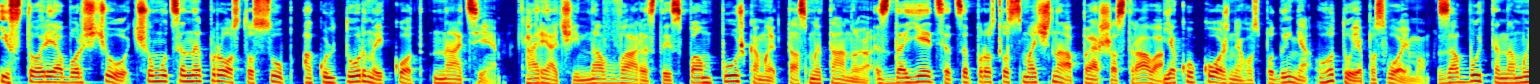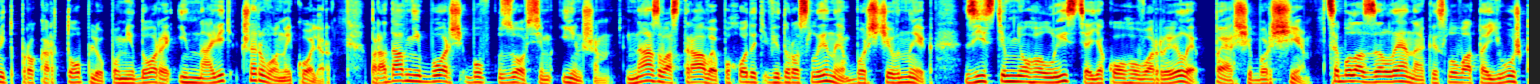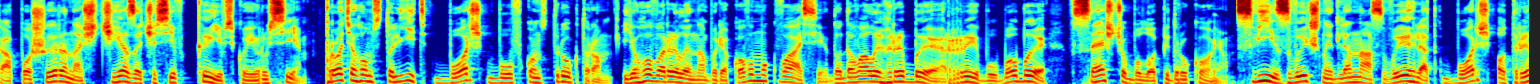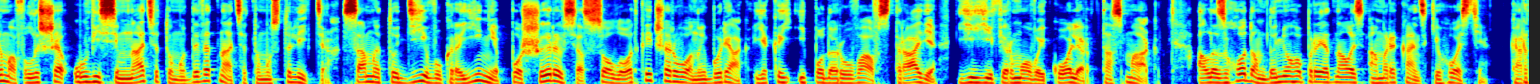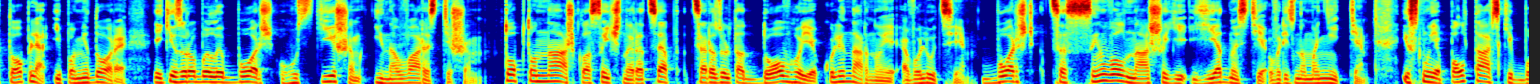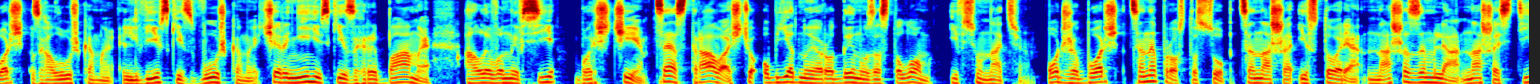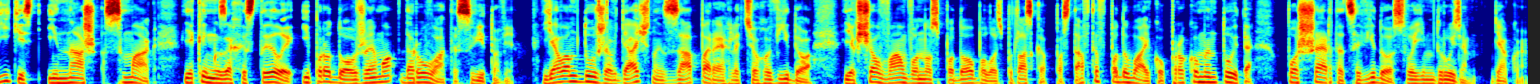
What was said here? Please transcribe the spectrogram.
Історія борщу. Чому це не просто суп, а культурний код нації? Гарячий, наваристий з пампушками та сметаною. Здається, це просто смачна перша страва, яку кожна господиня готує по-своєму. Забудьте на мить про картоплю, помідори і навіть червоний колір. Прадавній борщ був зовсім іншим. Назва страви походить від рослини борщівник, з їстівнього листя, якого варили перші борщі. Це була зелена кисловата юшка, поширена ще за часів Київської Русі. Протягом століть борщ був конструктором. Його варили на буряковому квасі, додавали гриби, рибу, боби, все, що було під рукою. Свій звичний для нас вигляд борщ отримав лише у 18-19 століттях. Саме тоді в Україні поширився солодкий червоний буряк, який і подарував страві її фірмовий колір та смак. Але згодом до нього приєднались американські гості картопля і помідори, які зробили борщ густішим і наваристішим. Тобто наш класичний рецепт це результат довгої кулінарної еволюції. Борщ це символ нашої єдності в різноманітті. Існує полтавський борщ з галушками, львівський з вушками, чернігівський з грибами, але вони всі борщі. Це страва, що об'єднує родину за столом і всю націю. Отже, борщ це не просто суп, це наша історія, наша земля, наша стійкість і наш смак, який ми захистили і продовжуємо дарувати світові. Я вам дуже вдячний за перегляд цього відео. Якщо вам воно сподобалось, будь ласка, поставте вподобайку, прокоментуйте, пошерте це відео своїм друзям. Дякую.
